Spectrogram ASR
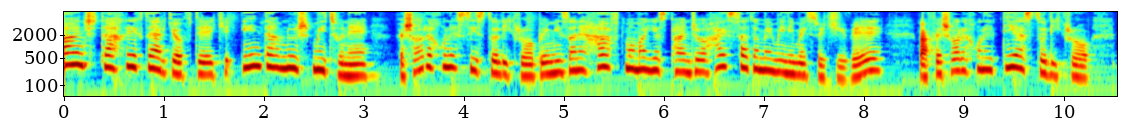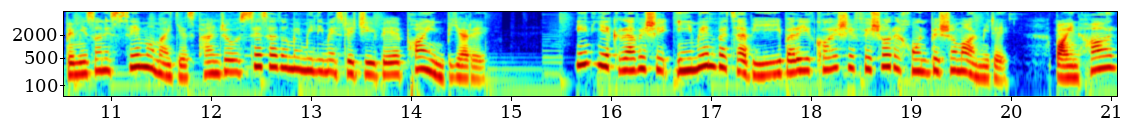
پنج تحقیق دریافته که این دمنوش می‌تونه فشار خون سیستولیک را به میزان 7 ممیز 58 صدم میلیمتر جیوه و فشار خون دیاستولیک رو به میزان 3 ممیز 53 صدم میلیمتر جیوه پایین بیاره. این یک روش ایمن و طبیعی برای کاهش فشار خون به شمار میره. با این حال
